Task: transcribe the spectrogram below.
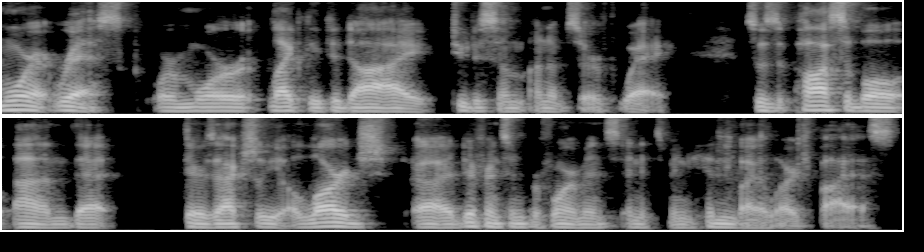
more at risk or more likely to die due to some unobserved way. So is it possible um, that there's actually a large uh, difference in performance and it's been hidden by a large bias?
